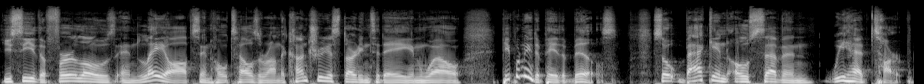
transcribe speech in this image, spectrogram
You see, the furloughs and layoffs in hotels around the country are starting today, and well, people need to pay the bills. So back in 07, we had TARP,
